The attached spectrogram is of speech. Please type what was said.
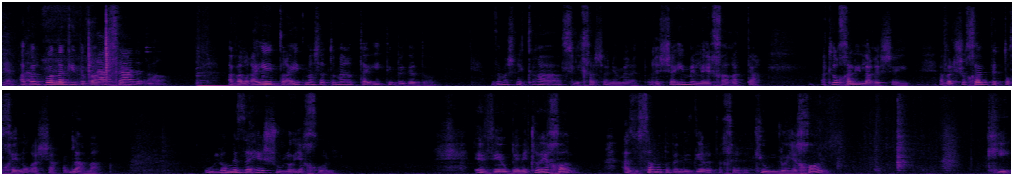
כן. אבל בוא נגיד דבר אחר. נעשה הדבר. אבל ראית, ראית מה שאת אומרת, טעיתי בגדול. זה מה שנקרא, סליחה שאני אומרת, רשעים מלאי חרטה. את לא חלילה רשעית, אבל שוכב הוא רשע. למה? הוא לא מזהה שהוא לא יכול. והוא באמת לא יכול. אז הוא שם אותו במסגרת אחרת, כי הוא לא יכול. כי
